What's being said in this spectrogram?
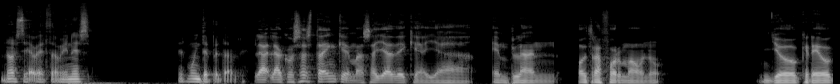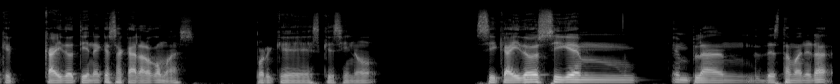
No sé, a ver, también es, es muy interpretable. La, la cosa está en que más allá de que haya, en plan, otra forma o no, yo creo que Kaido tiene que sacar algo más. Porque es que si no, si Kaido sigue en, en plan de esta manera,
